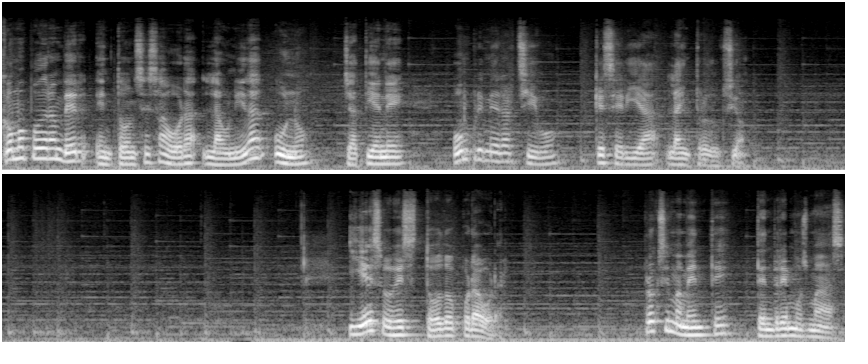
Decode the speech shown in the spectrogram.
Como podrán ver, entonces ahora la unidad 1 ya tiene un primer archivo que sería la introducción. Y eso es todo por ahora. Próximamente tendremos más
